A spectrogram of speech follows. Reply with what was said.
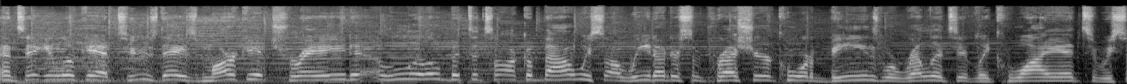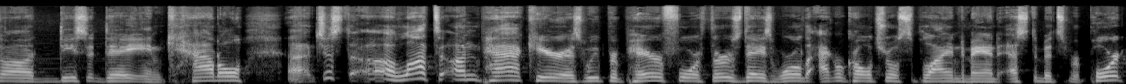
And taking a look at Tuesday's market trade, a little bit to talk about. We saw wheat under some pressure. Quarter beans were relatively quiet. We saw a decent day in cattle. Uh, just a lot to unpack here as we prepare for Thursday's World Agricultural Supply and Demand Estimates Report.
